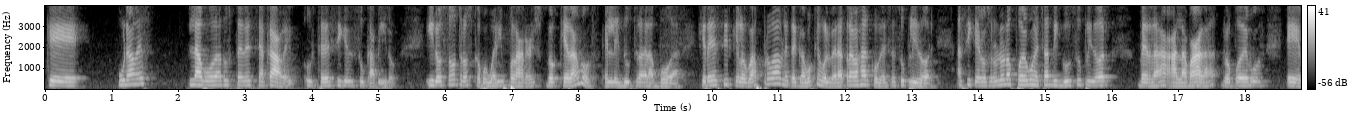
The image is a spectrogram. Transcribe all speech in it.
que una vez la boda de ustedes se acabe, ustedes siguen su camino. Y nosotros, como wedding planners, nos quedamos en la industria de las bodas. Quiere decir que lo más probable tengamos que volver a trabajar con ese suplidor. Así que nosotros no nos podemos echar ningún suplidor, ¿verdad? A la mala. No podemos eh,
